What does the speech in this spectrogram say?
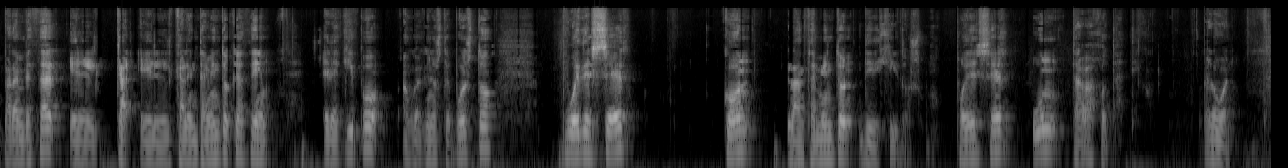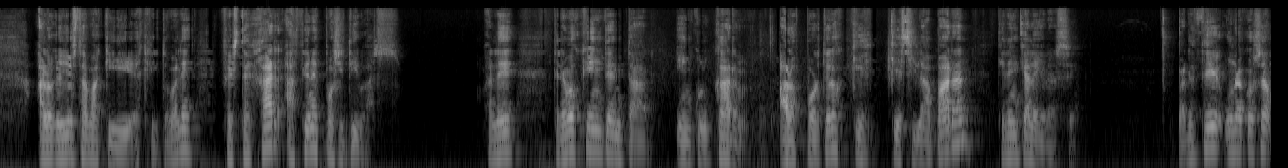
Para empezar, el, calentamiento que hace el equipo, aunque aquí no esté puesto, puede ser con lanzamientos dirigidos. Puede ser un trabajo táctico. Pero bueno, a lo que yo estaba aquí escrito, ¿vale? Festejar acciones positivas, ¿vale? Tenemos que intentar inculcar a los porteros que, que si la paran, tienen que alegrarse. Parece una cosa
